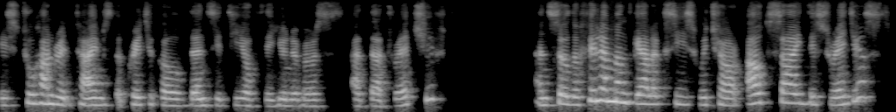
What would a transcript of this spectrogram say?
is 200 times the critical density of the universe at that redshift. And so the filament galaxies which are outside this radius,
